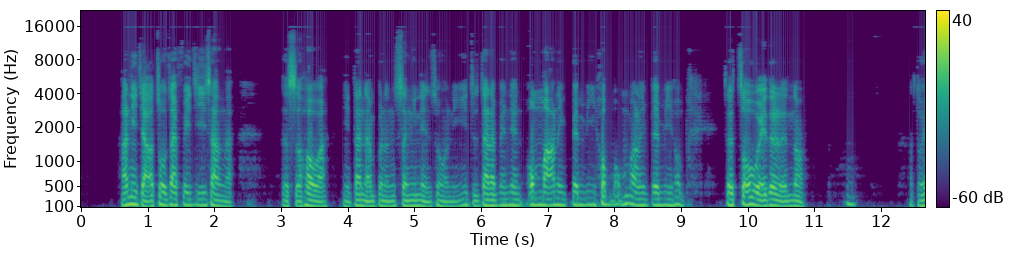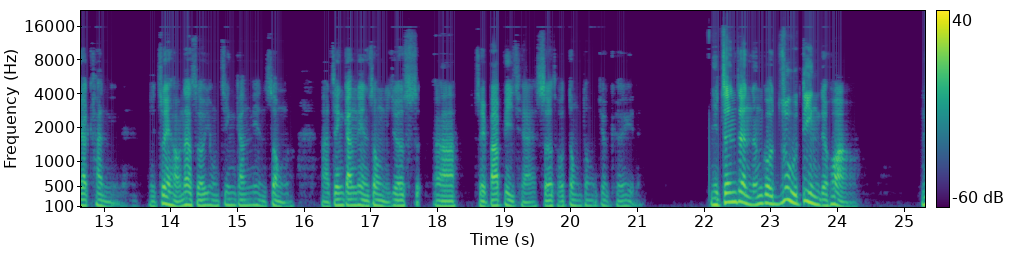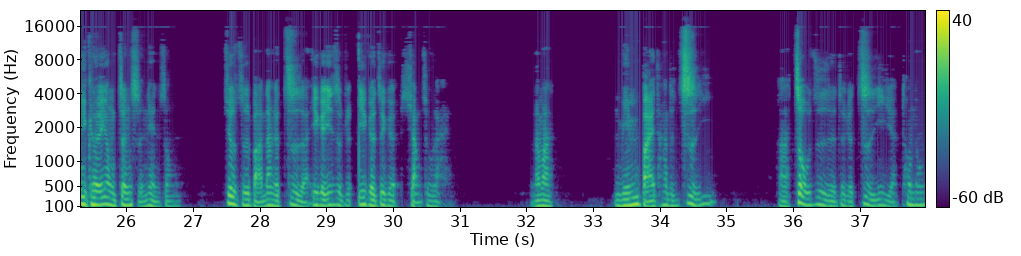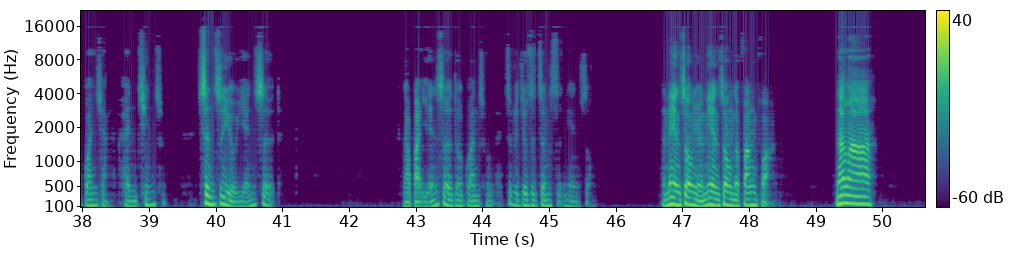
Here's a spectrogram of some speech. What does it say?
啊，你假如坐在飞机上啊的时候啊。你当然不能声音念诵，你一直在那边念 “Om Mani Padme Hum”，“Om Mani p a m e Hum”，这周围的人呢，都要看你的。你最好那时候用金刚念诵了啊，金刚念诵，你就是啊，嘴巴闭起来，舌头动动就可以了。你真正能够入定的话，你可以用真实念诵，就只把那个字啊，一个一个一个这个想出来，那么。明白它的字义啊，咒字的这个字义啊，通通观想很清楚，甚至有颜色的啊，把颜色都观出来，这个就是真实念诵。念诵有念诵的方法，那么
